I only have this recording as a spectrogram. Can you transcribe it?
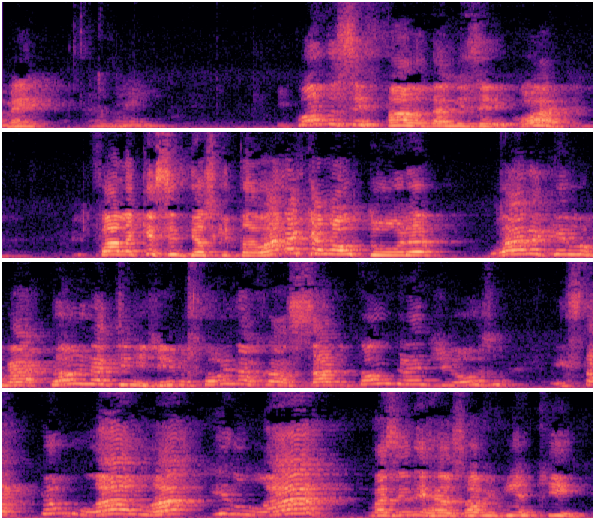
Amém? Amém. E quando se fala da misericórdia, fala que esse Deus que está lá naquela altura, lá naquele lugar tão inatingível, tão inalcançável, tão grandioso, está tão lá, lá e lá, mas ele resolve vir aqui.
